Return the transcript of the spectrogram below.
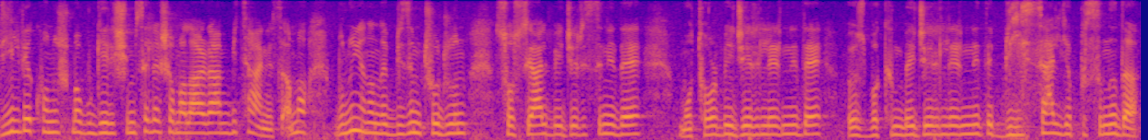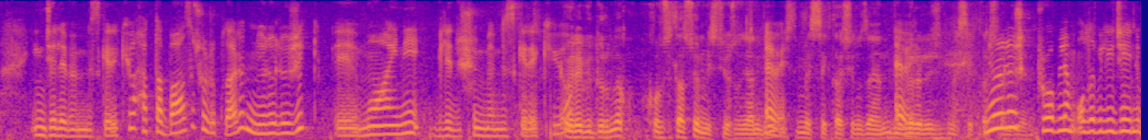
Dil ve konuşma bu gelişimsel aşamalardan bir tanesi ama bunun yanında bizim çocuğun sosyal becerisini de, motor becerilerini de, öz bakım becerilerini de, bilişsel yapısını da incelememiz gerekiyor. Hatta bazı çocuklarda nörolojik e, muayene bile düşünmemiz gerekiyor. Öyle bir durumda konsültasyon mu istiyorsunuz? Yani bir Evet. meslektaşınıza yani bir Evet. nörolojik meslektaşlar. Nörolojik diyelim. problem olabileceğini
